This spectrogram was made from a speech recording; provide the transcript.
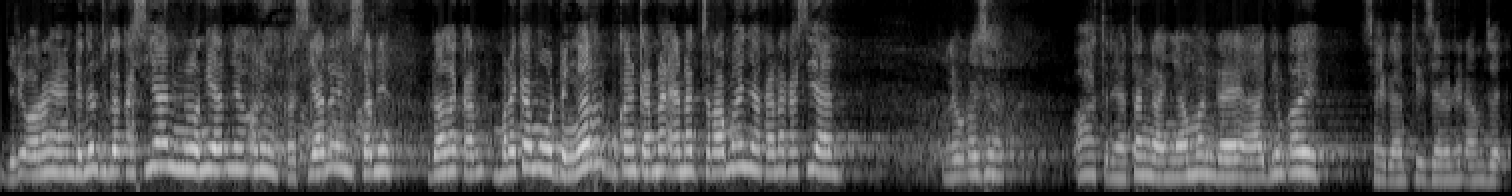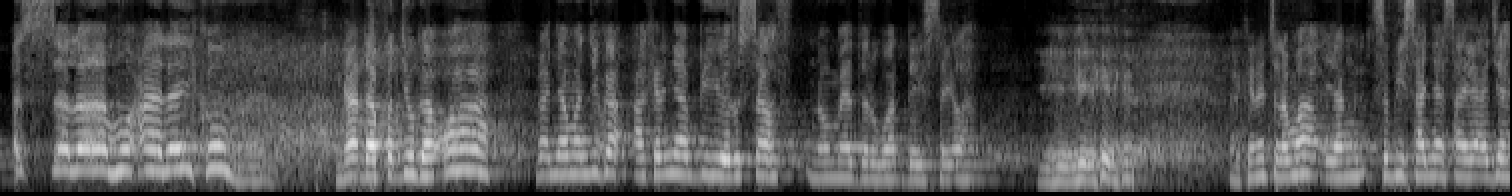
Jadi orang yang dengar juga kasihan ngelihatnya, aduh kasihan ya misalnya, udahlah kan mereka mau dengar bukan karena enak ceramahnya, karena kasihan. Lewat aja, wah oh, ternyata nggak nyaman gaya Agim, oi saya ganti Zainuddin Amzad, Assalamualaikum. Nggak dapat juga, wah nggak nyaman juga. Akhirnya be yourself no matter what they say lah. Akhirnya ceramah yang sebisanya saya aja.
